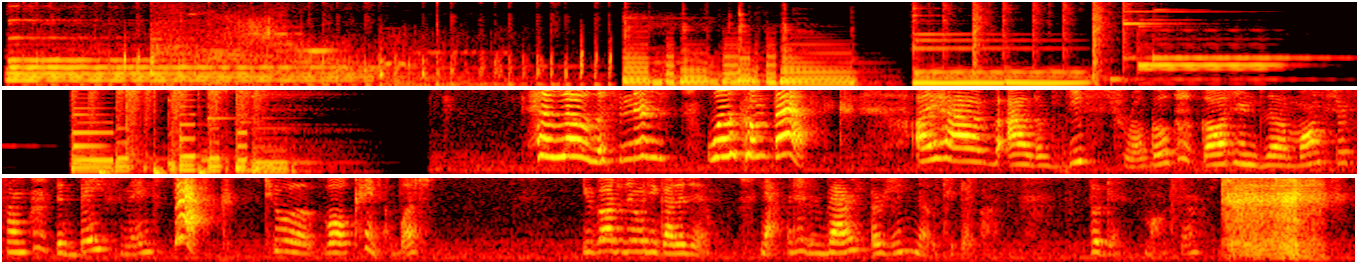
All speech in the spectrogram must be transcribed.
Hello, listeners. Welcome back. I have, out of deep struggle, gotten the monster from the basement back a volcano, but you gotta do what you gotta do. Now, it has a very urgent note to give us. Begin, monster.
